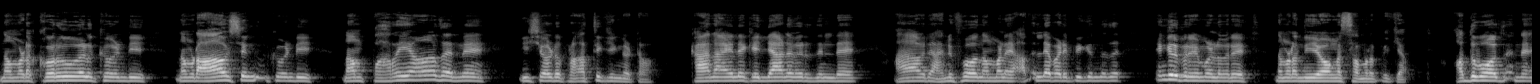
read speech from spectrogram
നമ്മുടെ കുറവുകൾക്ക് വേണ്ടി നമ്മുടെ ആവശ്യങ്ങൾക്ക് വേണ്ടി നാം പറയാതെ തന്നെ ഈശോയോട് പ്രാർത്ഥിക്കും കേട്ടോ. കാനായിലെ കല്യാണ വിരുന്നിന്റെ ആ ഒരു അനുഭവം നമ്മളെ അതല്ലേ പഠിപ്പിക്കുന്നത്? എങ്കിൽ പ്രിയമുള്ളവരെ നമ്മുടെ നിയോഗം സമർപ്പിക്കാം. അതുപോലെ തന്നെ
